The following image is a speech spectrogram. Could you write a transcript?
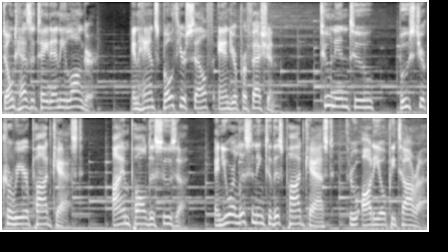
Don't hesitate any longer. Enhance both yourself and your profession. Tune in to Boost Your Career podcast. I'm Paul D'Souza, and you are listening to this podcast through Audio Pitara.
